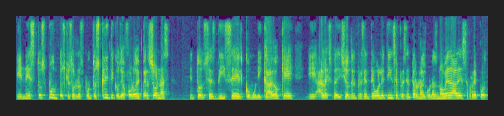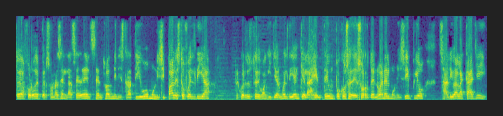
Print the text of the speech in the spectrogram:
En estos puntos, que son los puntos críticos de aforo de personas, entonces dice el comunicado que eh, a la expedición del presente boletín se presentaron algunas novedades, reporte de aforo de personas en la sede del centro administrativo municipal. Esto fue el día, recuerde usted Juan Guillermo, el día en que la gente un poco se desordenó en el municipio, salió a la calle y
